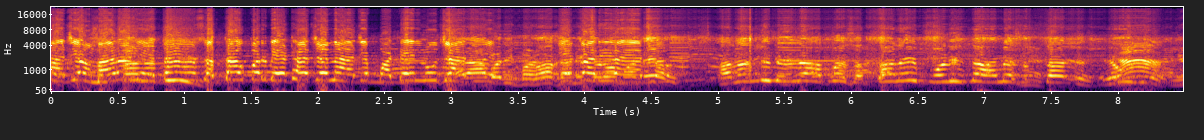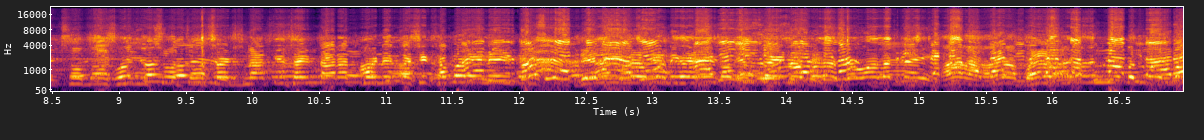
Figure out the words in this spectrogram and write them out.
આજે અમારા નેતા સત્તા ઉપર બેઠા છે ને આજે ભડવાખાની એ કરી રહ્યા છે. આનંદી બેને આપણે સત્તા નહીં પોલીસના અમે સત્તા છે. એવું છે. એકસો દસની એકસો ચોસઠ જ્ઞાતિ થઈ તારા કોઈને કશી ખબર નહીં નિર્દોષ વ્યક્તિને રેલી આજે- લડવાની આજે કઈ નિર્દોષ ખબર વ્યક્તિના સવાલ જ નહીં. ટકા વધારે દીધા કશું ના દીધા. તારે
